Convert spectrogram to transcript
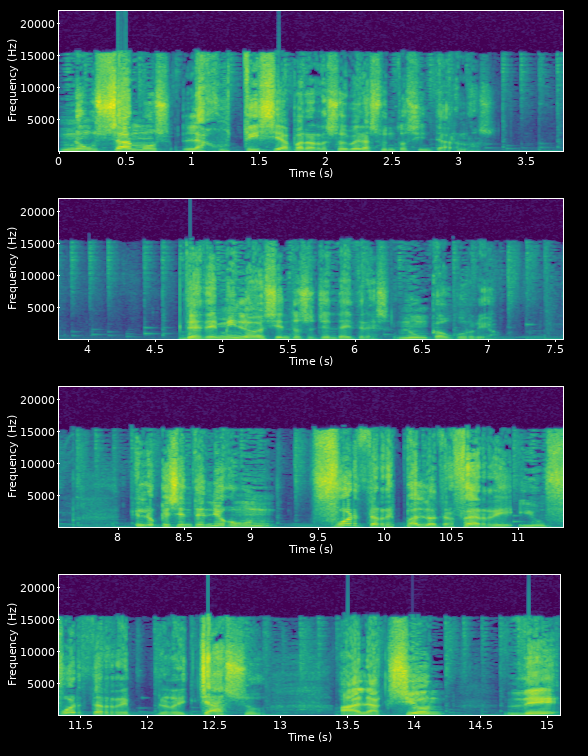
no usamos la justicia para resolver asuntos internos. Desde 1983 nunca ocurrió. En lo que se entendió como un fuerte respaldo a Traferri y un fuerte rechazo a la acción de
